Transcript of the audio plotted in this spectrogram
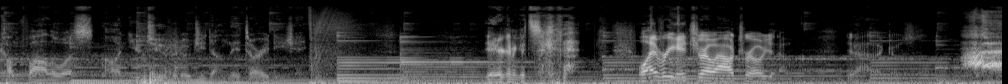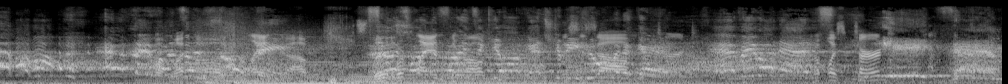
come follow us on YouTube at OG Dom the Atari DJ. Yeah, you're gonna get sick of that. Well, every intro, outro, you know, you know how that goes. Oh, what? Oh, we're playing. Um, we're playing the wrong. This is uh, turn. Wanna play some turn? Eat them.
